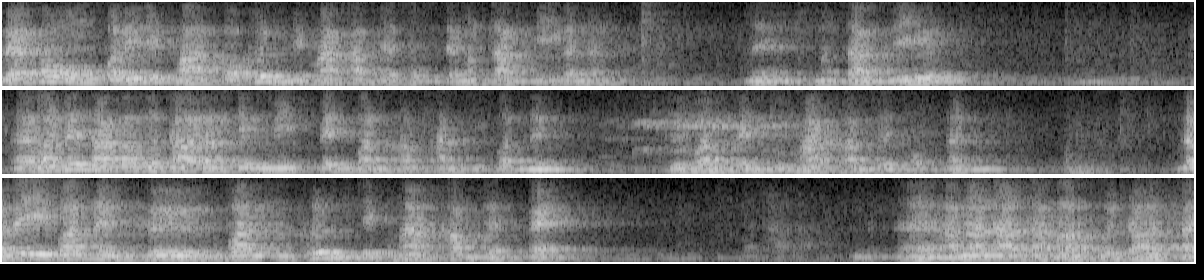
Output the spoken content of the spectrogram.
และพระองค์ปรินิพานก็ขึ้นสิบห้าค่ำเดือนหกแต่มันต่างปีกันนะเนี่ยมันต่างปีกันแต่วันวิสาขบูชานั้นจึงมีเป็นวันสำคัญอีกวันหนึ่ง คือวันเป็นสิบห้าค่ำเดือนหกนั้น แล้วอีกวันหนึ่งคือวันขึ้นสิบห้าค่ำเดือนแปดอ่ออามานาสาขบูชาใช่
